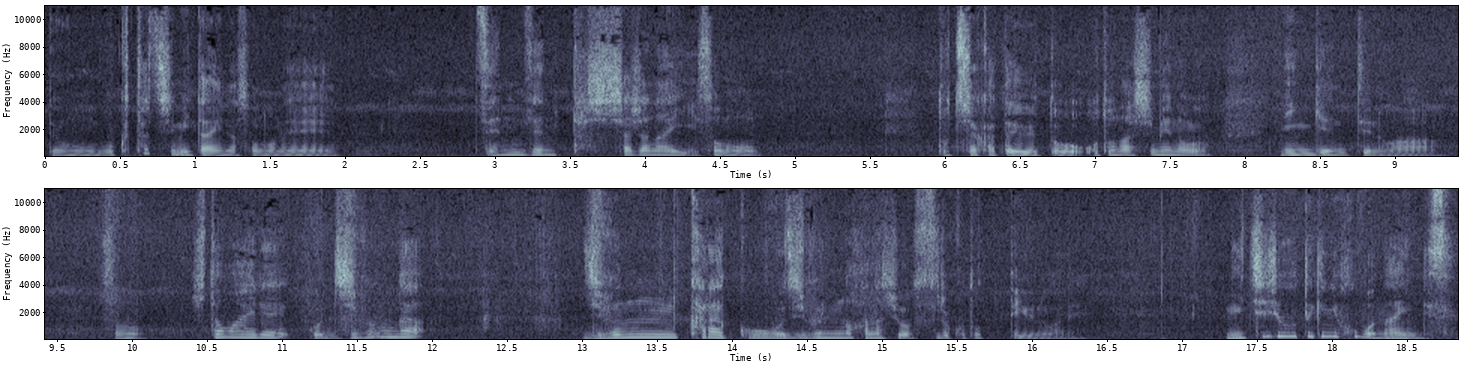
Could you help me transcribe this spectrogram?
でも僕たちみたいなそのね全然達者じゃないそのどちらかというとおとなしめの人間っていうのはその人前でこう自分が自分からこう自分の話をすることっていうのがね日常的にほぼないんです。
